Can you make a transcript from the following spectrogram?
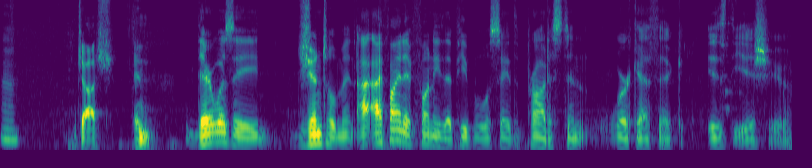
Hmm. Josh, And There was a gentleman. I, I find it funny that people will say the Protestant work ethic is the issue.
